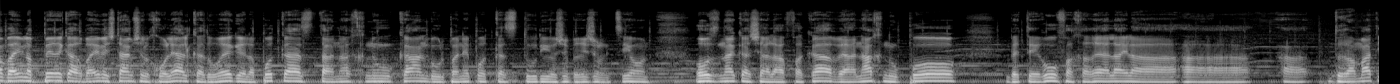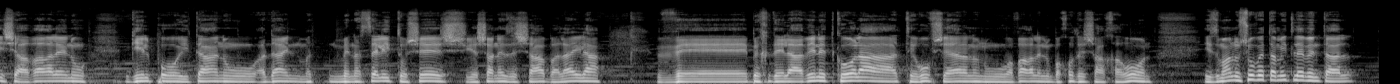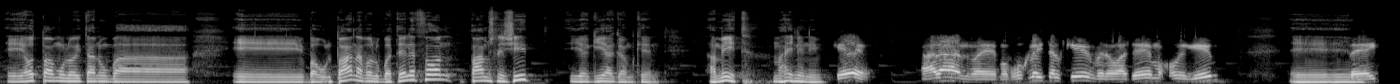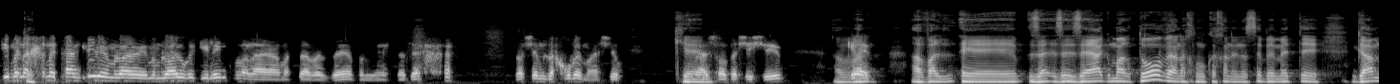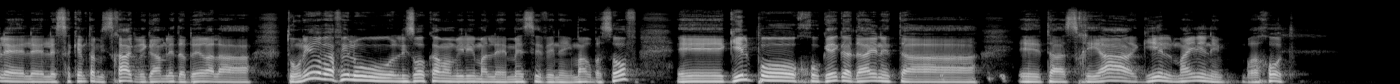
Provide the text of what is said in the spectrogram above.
הבאים לפרק ה-42 של חולה על כדורגל, הפודקאסט. אנחנו כאן באולפני פודקאסט סטודיו שבראשון לציון, עוז נקש על ההפקה, ואנחנו פה בטירוף אחרי הלילה הדרמטי שעבר עלינו. גיל פה איתנו עדיין מנסה להתאושש, ישן איזה שעה בלילה. ובכדי להבין את כל הטירוף שהיה לנו, עבר עלינו בחודש האחרון, הזמנו שוב את עמית לבנטל, עוד פעם הוא לא איתנו ב, אה, באולפן, אבל הוא בטלפון, פעם שלישית יגיע גם כן. עמית, מה העניינים? כן, אהלן, מברוק לאיטלקים ולאוהדיהם החוגגים. אה, והייתי מנחם את האנגלים לא, אם הם לא היו רגילים כבר למצב הזה, אבל אתה יודע, לא שהם זכו במשהו. כן. מאז שנות ה-60. אבל, כן. אבל אה, זה, זה, זה היה גמר טוב ואנחנו ככה ננסה באמת אה, גם ל, ל, לסכם את המשחק וגם לדבר על הטורניר ואפילו לזרוק כמה מילים על אה, מסי ונאמר בסוף. אה, גיל פה חוגג עדיין את, ה, את הזכייה, גיל מה העניינים? ברכות.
